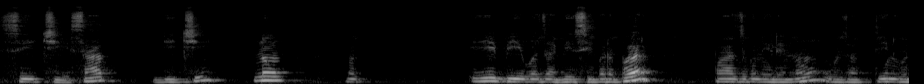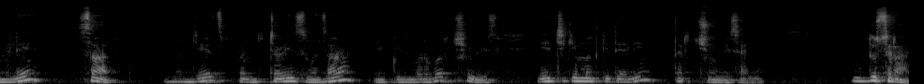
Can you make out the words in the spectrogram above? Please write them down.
सीची सात. डीची नऊ. मग ए बी वजा बी सी बरोबर पाच गुणिले नऊ वजा तीन गुणिले सात. म्हणजेच पंचेचाळीस वजा एकवीस बरोबर चोवीस. याची किंमत किती आली? तर चोवीस आली. दुसरा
